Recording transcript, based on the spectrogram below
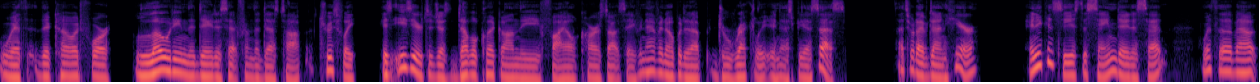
with the code for loading the dataset from the desktop. Truthfully, it's easier to just double click on the file cars.sav and have it open it up directly in SPSS. That's what I've done here. And you can see it's the same data set with about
